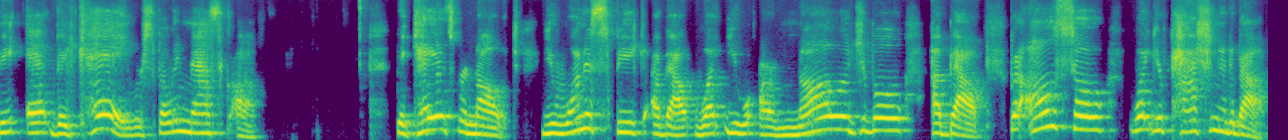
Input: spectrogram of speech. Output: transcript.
The, eh, the K, we're spelling mask off. The K is for knowledge. You want to speak about what you are knowledgeable about, but also what you're passionate about.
